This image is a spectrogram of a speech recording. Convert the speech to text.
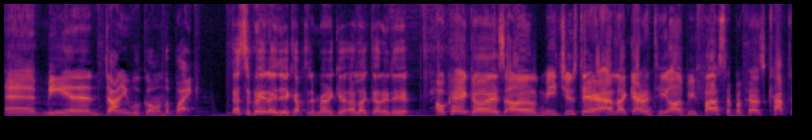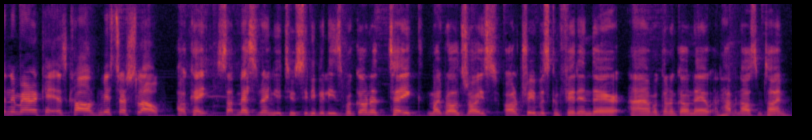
and me and Donnie will go on the bike. That's a great idea, Captain America. I like that idea. Okay, guys, I'll meet you there, and I guarantee I'll be faster because Captain America is called Mr. Slow. Okay, stop messing around, you two silly billies. We're gonna take my Rolls Royce. All three of us can fit in there, and we're gonna go now and have an awesome time.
